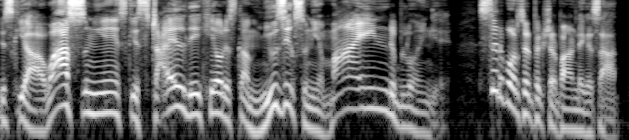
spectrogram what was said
इसकी आवाज़ सुनिए, इसकी स्टाइल देखिए और इसका म्यूज़िक सुनिए। माइंड ब्लोइंग है। सिर्फ़ और सिर्फ़ पिक्चर पांडे के साथ।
